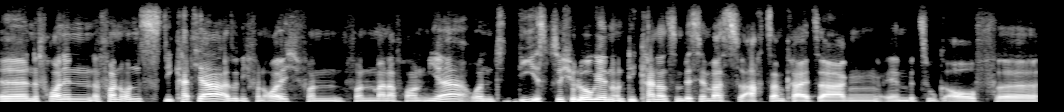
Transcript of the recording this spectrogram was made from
äh, eine Freundin von uns, die Katja, also nicht von euch, von, von meiner Frau und mir. Und die ist Psychologin und die kann uns ein bisschen was zur Achtsamkeit sagen in Bezug auf äh,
